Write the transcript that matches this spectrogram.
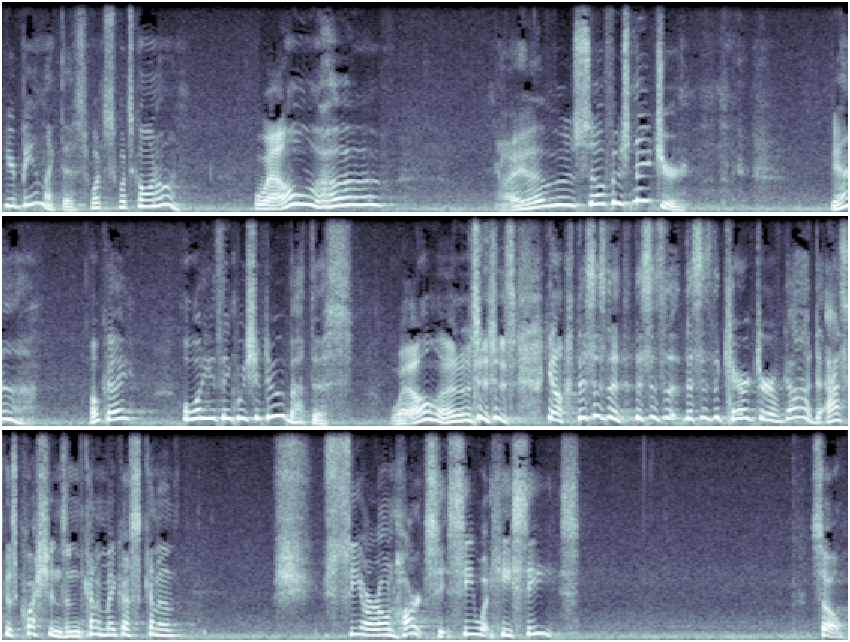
you're being like this? What's, what's going on? Well, uh, I have a selfish nature. Yeah. Okay. Well, what do you think we should do about this? Well, you know, this is the this is the this is the character of God to ask us questions and kind of make us kind of see our own hearts, see what He sees. So,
